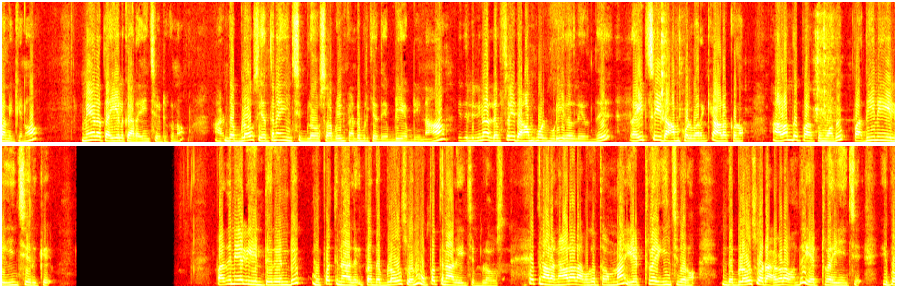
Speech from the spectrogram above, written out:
பண்ணிக்கணும். மேலே தையலுக்கு அரை இன்ச் விட்டுக்கணும் அந்த ப்ளவுஸ் எத்தனை இன்ச் ப்ளவுஸ் அப்படின்னு கண்டுபிடிக்கிறது எப்படி அப்படின்னா இது இல்லைங்களா லெஃப்ட் சைடு ஆம் ஹோல் முடிகிறதுலேருந்து ரைட் சைடு ஆம் ஹோல் வரைக்கும் அளக்கணும். அளந்து பார்க்கும்போது பதினேழு இன்ச் இருக்குது பதினேழு இன்ட்டு ரெண்டு முப்பத்தி நாலு இப்போ இந்த ப்ளவுஸ் வந்து முப்பத்தி நாலு இன்ச் ப்ளவுஸ் முப்பத்தி நாலு நாளால் வகுத்தோம்னா எட்டரை இன்ச் வரும். இந்த ப்ளவுஸோட அகலம் வந்து எட்டரை இன்ச்சு இப்போ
